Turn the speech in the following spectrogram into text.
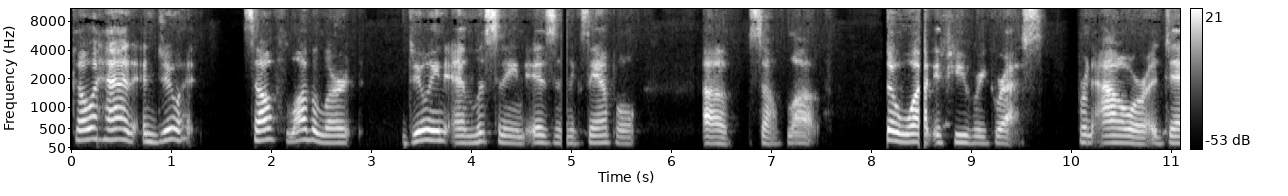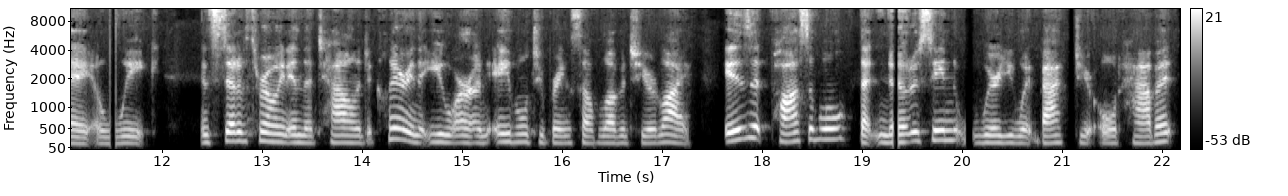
Go ahead and do it. Self love alert, doing and listening is an example of self love. So, what if you regress for an hour, a day, a week? Instead of throwing in the towel and declaring that you are unable to bring self love into your life, is it possible that noticing where you went back to your old habit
